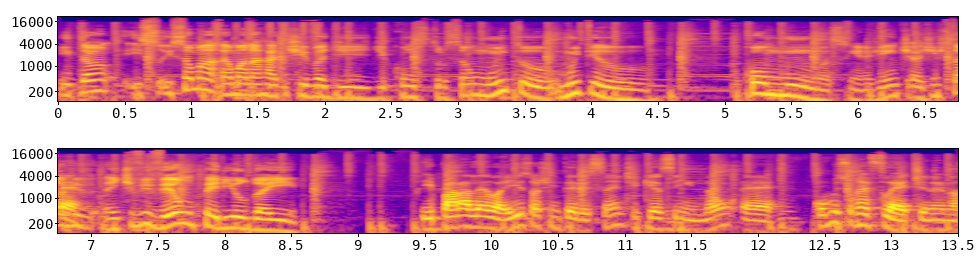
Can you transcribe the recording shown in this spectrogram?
Então, isso, isso é, uma, é uma narrativa de, de construção muito, muito comum, assim. A gente, a, gente tá, é. a gente viveu um período aí. E paralelo a isso, eu acho interessante que, assim, não é como isso reflete né, na,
